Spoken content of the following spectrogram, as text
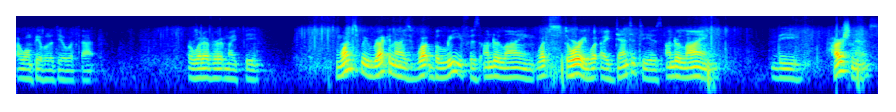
I won't be able to deal with that. Or whatever it might be. Once we recognize what belief is underlying, what story, what identity is underlying the harshness,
